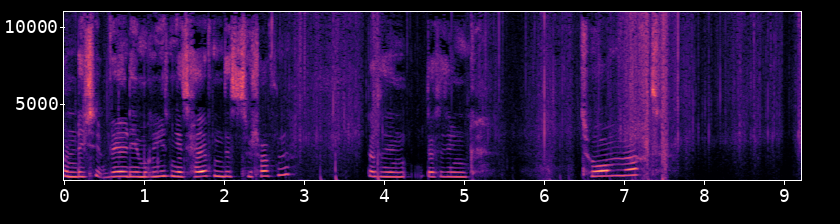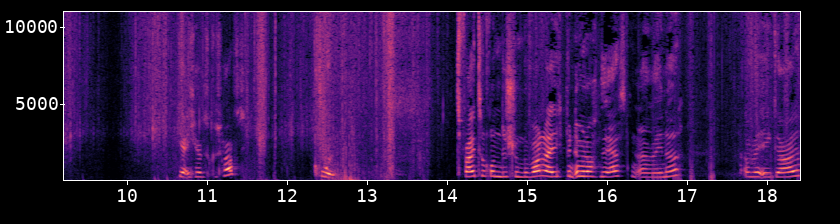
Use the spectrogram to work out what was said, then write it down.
Und ich will dem Riesen jetzt helfen, das zu schaffen. Dass er den, dass er den Turm macht. Ja, ich habe es geschafft. Cool. Zweite Runde schon gewonnen. Also ich bin immer noch in der ersten Arena. Aber egal.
